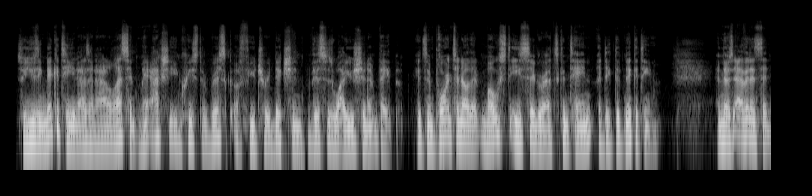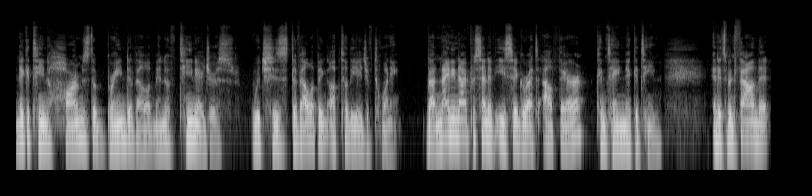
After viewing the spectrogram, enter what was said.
So, using nicotine as an adolescent may actually increase the risk of future addiction. This is why you shouldn't vape. It's important to know that most e cigarettes contain addictive nicotine. And there's evidence that nicotine harms the brain development of teenagers, which is developing up to the age of 20. About 99% of e cigarettes out there contain nicotine. And it's been found that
